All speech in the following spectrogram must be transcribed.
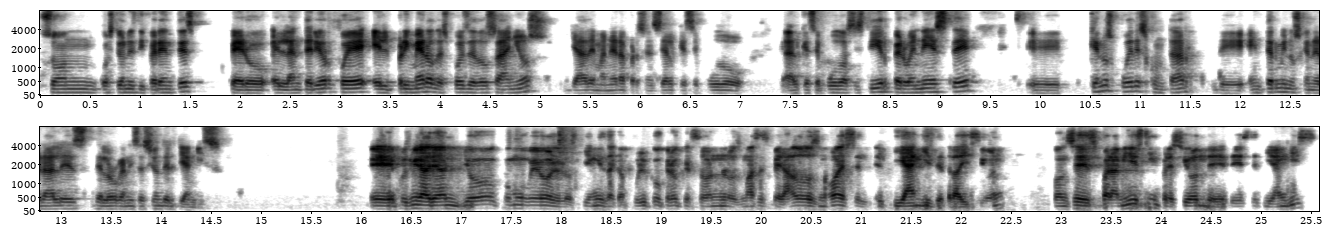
son cuestiones diferentes, pero el anterior fue el primero después de dos años, ya de manera presencial que se pudo, al que se pudo asistir, pero en este, eh, ¿qué nos puedes contar de, en términos generales de la organización del Tianguis? Eh, pues mira, Adrián, yo como veo los tianguis de Acapulco, creo que son los más esperados, ¿no? Es el tianguis de tradición. Entonces, para mí esta impresión de, este tianguis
